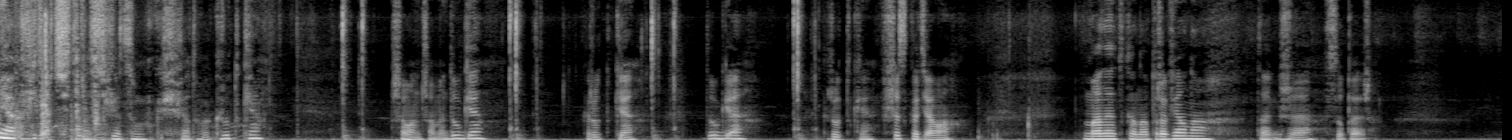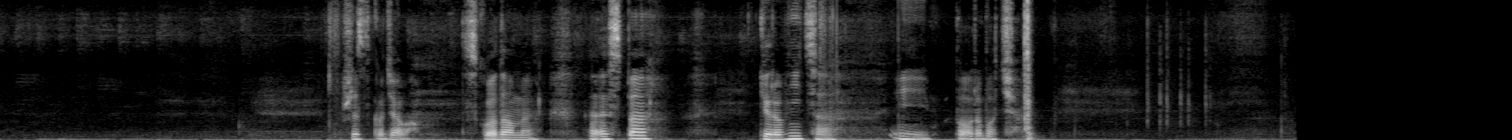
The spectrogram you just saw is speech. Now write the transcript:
Jak widać, teraz świecą światła krótkie. Przełączamy długie, krótkie, długie, krótkie. Wszystko działa. Manetka naprawiona, także super. Wszystko działa. Składamy ESP, kierownicę i po robocie.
